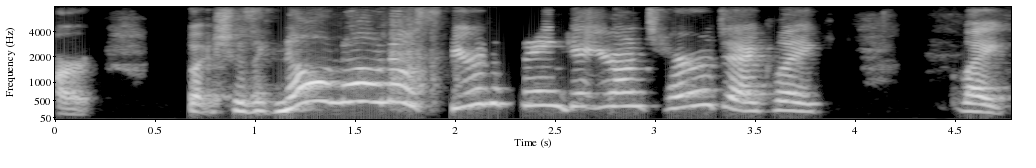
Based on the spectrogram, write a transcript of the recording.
part. But she was like, no, no, no, spirit of thing, get your own tarot deck. Like, like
